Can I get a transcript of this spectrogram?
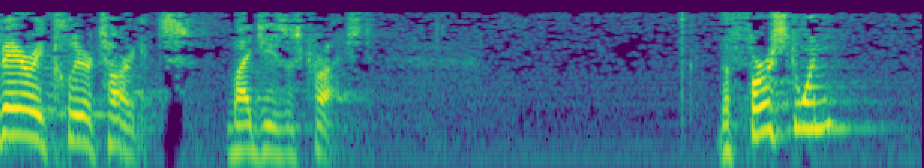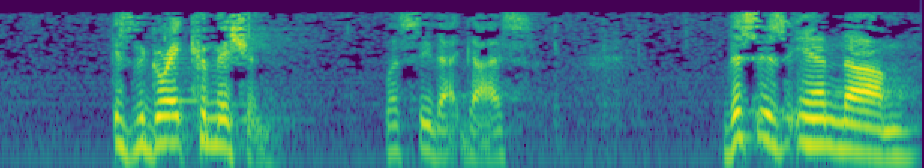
very clear targets by Jesus Christ. The first one is the Great Commission. Let's see that, guys. This is in, um,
